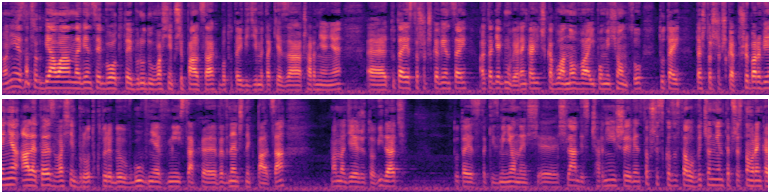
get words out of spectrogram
no nie jest na przykład biała, najwięcej było tutaj brudu właśnie przy palcach, bo tutaj widzimy takie zaczarnienie. E, tutaj jest troszeczkę więcej, ale tak jak mówię, rękawiczka była nowa i po miesiącu. Tutaj też troszeczkę przybarwienia, ale to jest właśnie brud, który był głównie w miejscach e, wewnętrznych palca. Mam nadzieję, że to widać. Tutaj jest taki zmieniony e, ślad, jest czarniejszy, więc to wszystko zostało wyciągnięte przez tą rękawiczkę.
